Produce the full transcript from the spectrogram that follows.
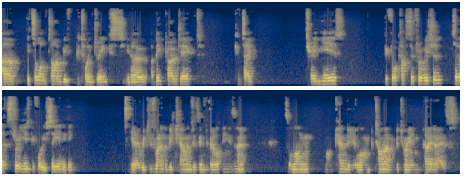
Um, it's a long time be- between drinks. You know, a big project can take three years before it comes to fruition. So that's three years before you see anything. Yeah, which is one of the big challenges in developing, isn't it? It's a long, well, it can be a long time between paydays.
